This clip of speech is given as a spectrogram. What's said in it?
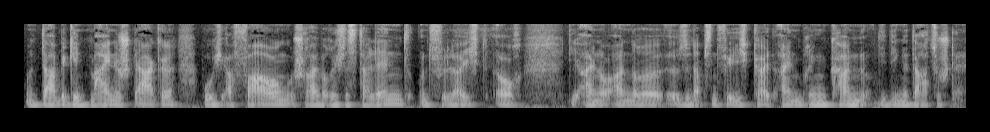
Und da beginnt meine Stärke, wo ich Erfahrung, schreiberisches Talent und vielleicht auch die eine oder andere Synapsenfähigkeit einbringen kann, die Dinge darzustellen.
